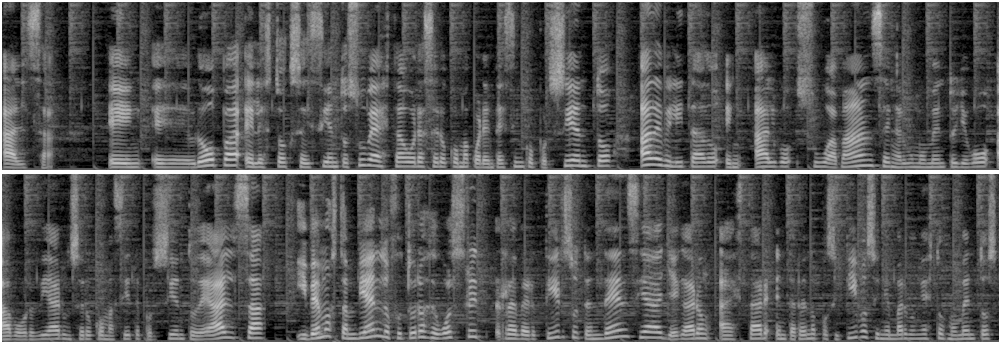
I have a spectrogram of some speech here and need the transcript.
alza. En Europa, el stock 600 sube a esta hora 0,45%, ha debilitado en algo su avance, en algún momento llegó a bordear un 0,7% de alza. Y vemos también los futuros de Wall Street revertir su tendencia, llegaron a estar en terreno positivo, sin embargo en estos momentos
